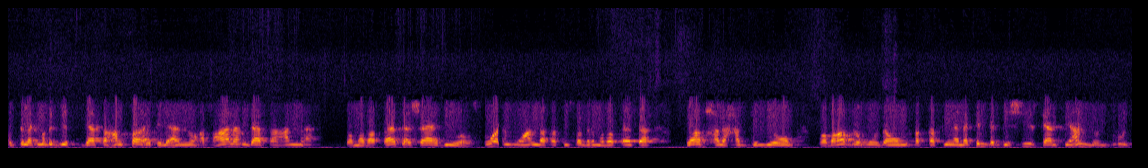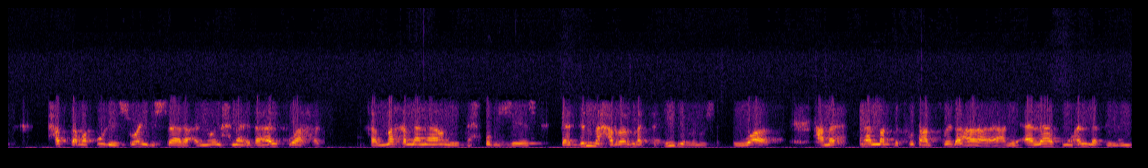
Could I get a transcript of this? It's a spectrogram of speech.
قلت لك ما بدي ادافع عن طائفة لأنه افعالها مدافع عنها. ومضافاتها شاهدة والصور المعلقة في صدر مضافاتها واضحة لحد اليوم وبعض رموزها مثقفين لكن بدي أشير كان في عندهم جزء حتى مقولة شوي بالشارع إنه نحن إذا ألف واحد ما خليناهم يلتحقوا بالجيش قدمنا حررنا كثير من الثوار عملنا هلأ بتفوت على السويد يعني آلاف مؤلفة من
